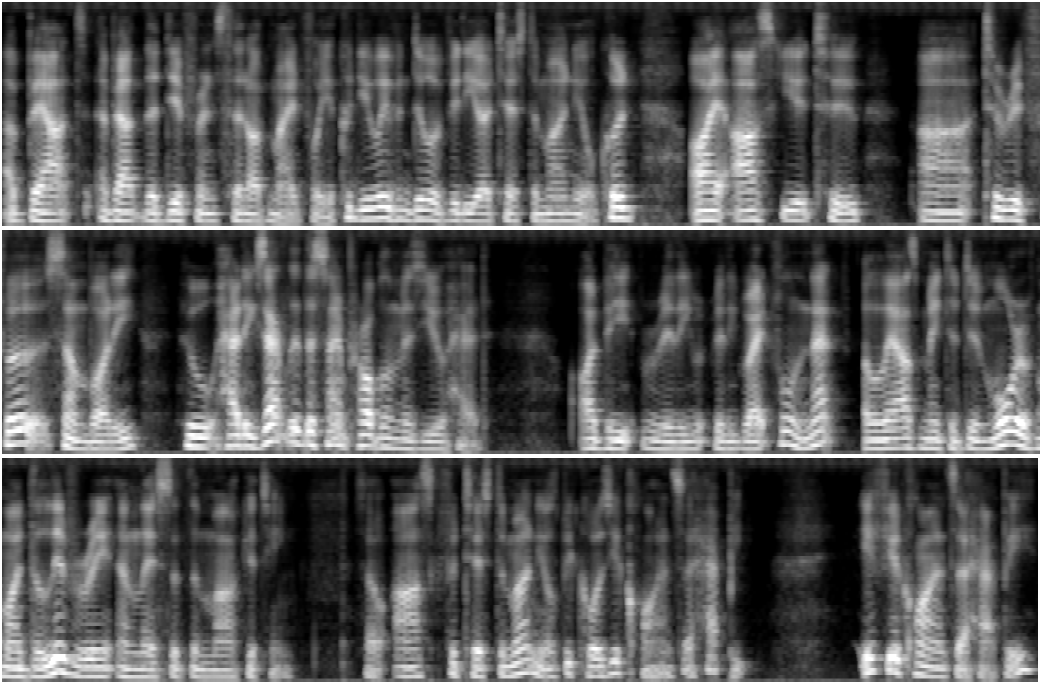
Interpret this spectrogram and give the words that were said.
about about the difference that I've made for you? Could you even do a video testimonial? Could I ask you to uh, to refer somebody who had exactly the same problem as you had? I'd be really, really grateful, and that allows me to do more of my delivery and less of the marketing. So ask for testimonials because your clients are happy. If your clients are happy,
